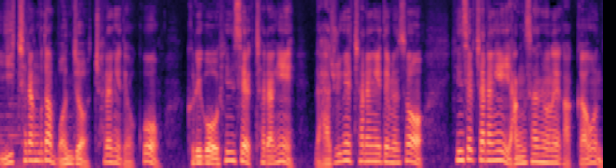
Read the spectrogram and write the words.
이 차량보다 먼저 촬영이 되었고 그리고 흰색 차량이 나중에 촬영이 되면서 흰색 차량이 양산형에 가까운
